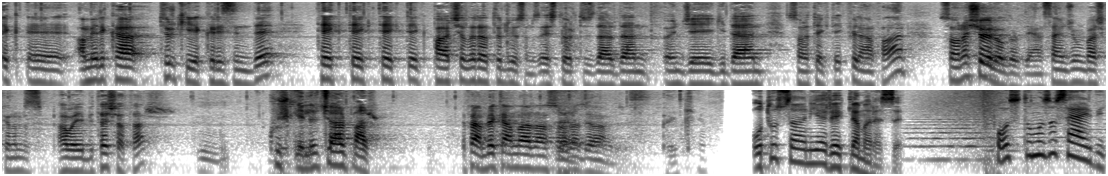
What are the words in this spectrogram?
ek- e, Amerika-Türkiye krizinde tek tek tek tek parçaları hatırlıyorsunuz. S-400'lerden önceye giden, sonra tek tek filan falan. Sonra şöyle olurdu yani Sayın Cumhurbaşkanımız havaya bir taş atar. Kuş gelir çarpar. Efendim reklamlardan sonra devam edeceğiz. Peki. 30 saniye reklam arası. Postumuzu serdik.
